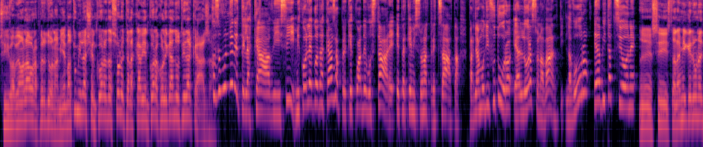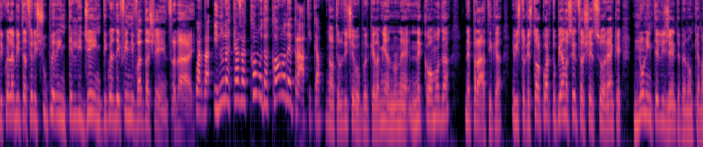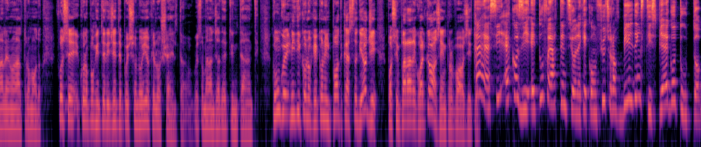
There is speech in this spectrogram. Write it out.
Sì, vabbè, ma Laura, perdonami, eh, ma tu mi lasci ancora da solo e te la cavi ancora collegandoti da casa. Cosa vuol dire te la cavi? Sì, mi collego da casa perché qua devo stare e perché mi sono attrezzata. Parliamo di futuro e allora sono avanti. Lavoro e abitazione. Eh sì, starai mica in una di quelle abitazioni super intelligenti, quelle dei film di fantascienza, dai. Guarda, in una casa comoda, comoda e pratica. No, te lo dicevo perché la mia non è né comoda né pratica e visto che sto al quarto piano senza ascensore, anche non intelligente per non chiamarla in un altro modo. Forse quello poco intelligente poi sono io che l'ho scelta, questo me l'hanno già detto in tanti. Comunque mi dicono che con il podcast di oggi posso imparare qualcosa in proposito. Eh sì, è così e tu fai attenzione che con Future of Buildings ti spiego tutto.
